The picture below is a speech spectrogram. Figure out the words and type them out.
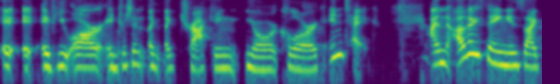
if you are interested like like tracking your caloric intake. And the other thing is like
